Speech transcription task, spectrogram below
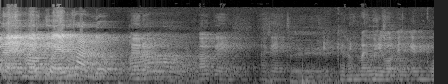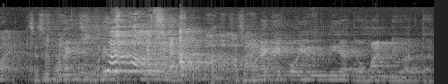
tiene ustedes yo- Pero, Ah. ok, ok. Este, Que nos metimos en el cuarto. Se supone, se supone que hoy, se supone que hoy era un día que Omar no iba a estar.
